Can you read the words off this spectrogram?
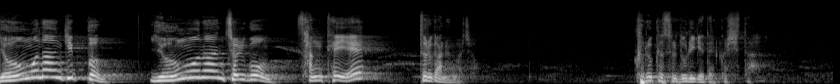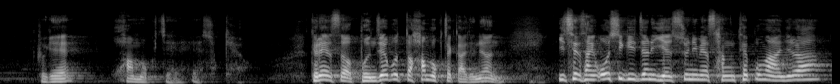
영원한 기쁨, 영원한 즐거움 상태에 들어가는 거죠. 그런 것을 누리게 될 것이다. 그게 화목제에 속해요. 그래서 번제부터 화목제까지는 이 세상에 오시기 전에 예수님의 상태뿐만 아니라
